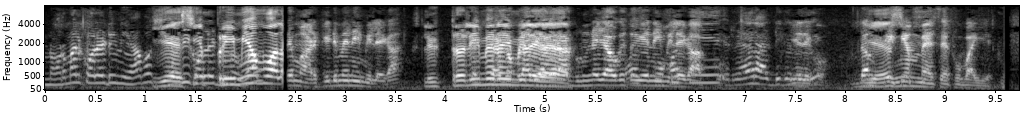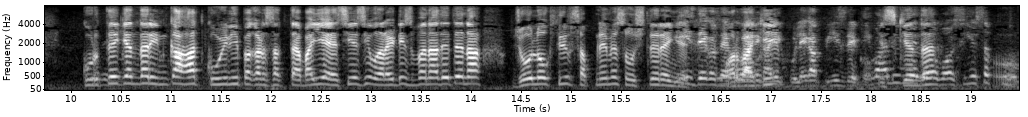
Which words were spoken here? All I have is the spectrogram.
नॉर्मल क्वालिटी नहीं है बॉस ये ऐसी प्रीमियम वाला मार्केट में नहीं मिलेगा। लिटरली में अच्छा नहीं मिलेगा यार। ढूँढने जाओगे तो ये नहीं मिलेगा आपको। ये देखो प्रीमियम में है सैफू भाई कुर्ते के अंदर इनका हाथ कोई नहीं पकड़ सकता है। भाई ये ऐसी ऐसी वराइटीज बना देते ना जो लोग सिर्फ़ सपने में सोचते रहेंगे। और बाकी खुलेगा पीस देखो। इसके अंदर- ये सब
